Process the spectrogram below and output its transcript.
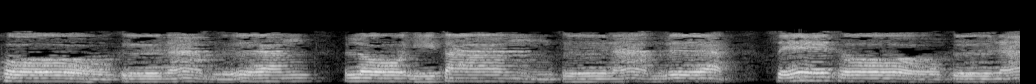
โพคือน้ำเหลือง โลหิตัง คือน้ำเลือด เสโทคือน้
